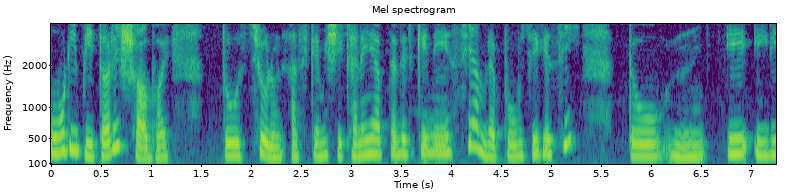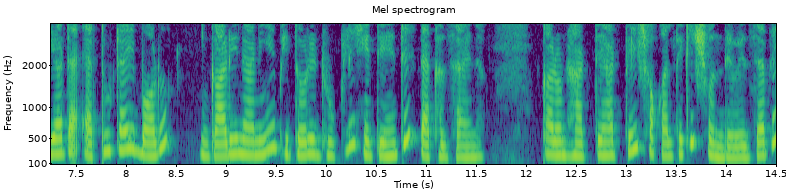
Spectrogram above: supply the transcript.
ওরই ভিতরে সব হয়। তো চলুন, আজকে আমি সেখানেই আপনাদেরকে নিয়ে এসেছি, আমরা পৌঁছে গেছি। তো এই এরিয়াটা এতটাই বড়, গাড়ি না নিয়ে ভিতরে ঢুকলে হেঁটে হেঁটে দেখা যায় না। কারণ হাঁটতে হাঁটতেই সকাল থেকে সন্ধে হয়ে যাবে,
